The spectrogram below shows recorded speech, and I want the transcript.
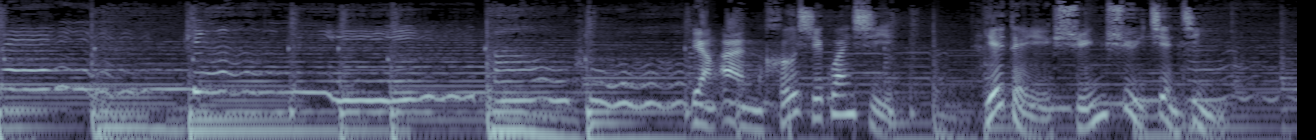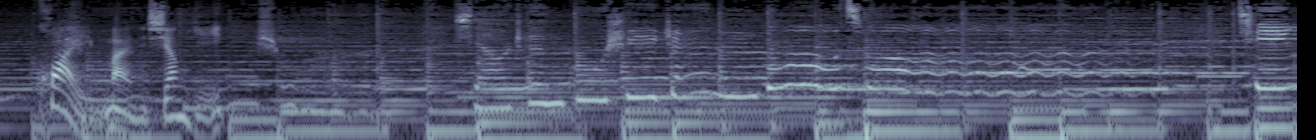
美，真意包括。两岸和谐关系也得循序渐进，快慢相宜。小城故事真不错，亲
